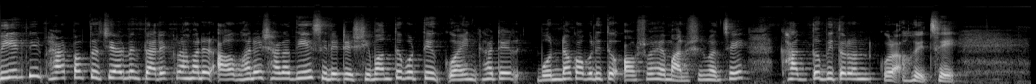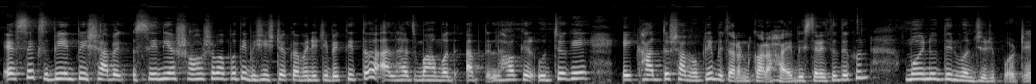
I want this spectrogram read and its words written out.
বিএনপির ভারপ্রাপ্ত চেয়ারম্যান তারেক রহমানের আহ্বানে সাড়া দিয়ে সিলেটের সীমান্তবর্তী গোয়াইনঘাটের বন্যা কবলিত অসহায় মানুষের মাঝে খাদ্য বিতরণ করা হয়েছে। এসএক্স বিএনপির সাবেক সিনিয়র সহসভাপতি, বিশিষ্ট কমিউনিটি ব্যক্তিত্ব আলহাজ মোহাম্মদ আব্দুল হকের উদ্যোগে এই খাদ্য সামগ্রী বিতরণ করা হয়। বিস্তারিত দেখুন মঈনুদ্দিন মঞ্জু রিপোর্টে।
